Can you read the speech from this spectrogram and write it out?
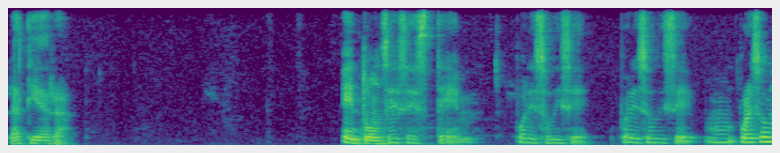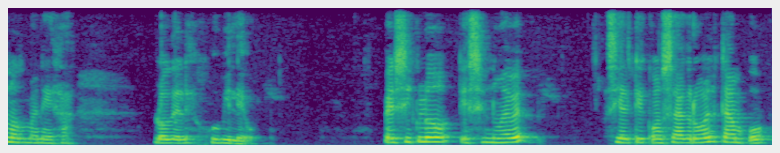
la tierra. Entonces, este, por eso dice, por eso dice, mm, por eso nos maneja lo del jubileo. Versículo 19. Si el que consagró el campo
